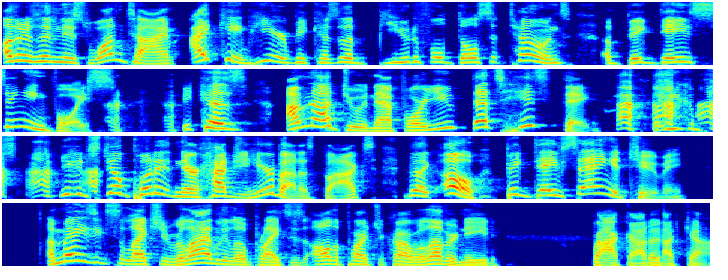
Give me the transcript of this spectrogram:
other than this one time, I came here because of the beautiful dulcet tones of Big Dave's singing voice. Because I'm not doing that for you. That's his thing. But you can you can still put it in there. How'd you hear about us box? Be like, oh, Big Dave sang it to me. Amazing selection, reliably low prices, all the parts your car will ever need. RockAuto.com.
